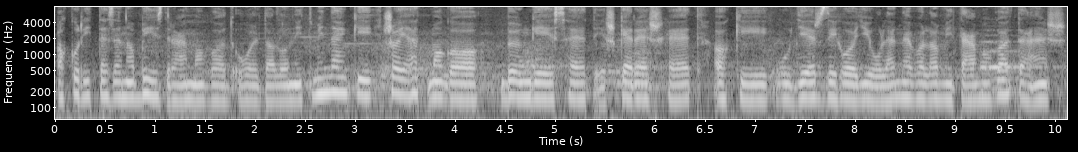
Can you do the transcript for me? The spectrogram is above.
Akkor itt ezen a Bízd rá magad oldalon, itt mindenki saját maga böngészhet és kereshet, aki úgy érzi, hogy jó lenne valami támogatás?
